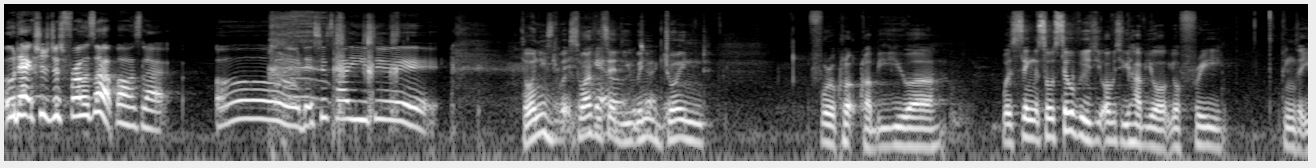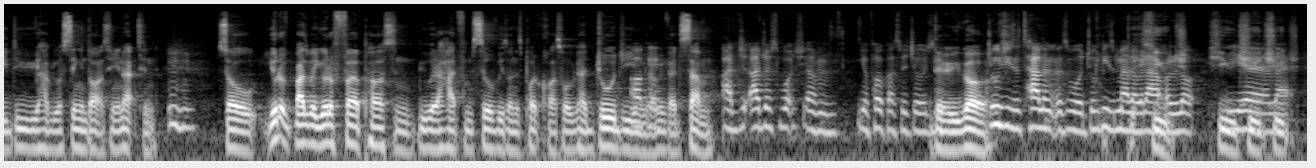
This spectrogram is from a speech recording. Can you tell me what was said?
All the extras just froze up. I was like, oh, this is how you do it. So when you, so like I said, you when you joined Four O'clock Club, you uh was singing. So Sylvia, you obviously you have your your free things that you do. You have your singing, dancing, and acting. Mm-hmm. So you're the, by the way, you're the third person we would have had from Sylvia's on this podcast. Well, we had Georgie Okay. and we've had Sam. I, ju- I just watched um your podcast with Georgie. There you go. Georgie's a talent as well. Georgie's mellowed out a lot. huge, yeah, huge, like, huge.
